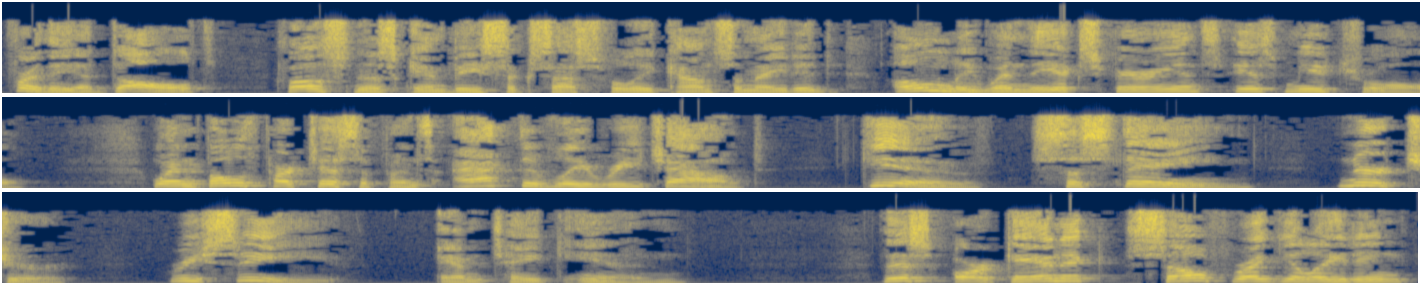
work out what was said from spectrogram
For the adult, closeness can be successfully consummated only when the experience is mutual, when both participants actively reach out, give, sustain, nurture, receive, and take in. This organic, self-regulating,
